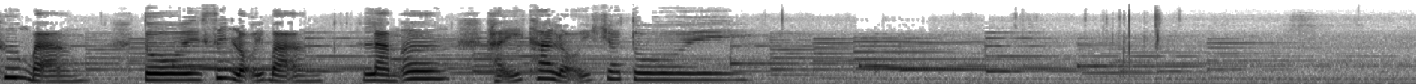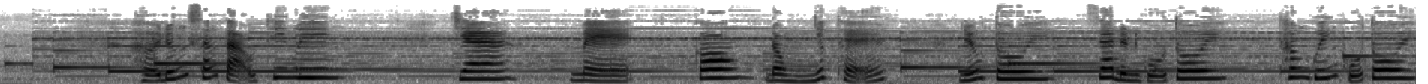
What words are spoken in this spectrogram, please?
thương bạn. Tôi xin lỗi bạn. Làm ơn, hãy tha lỗi cho tôi. Hỡi đứng sáng tạo thiên liêng, cha, mẹ, con đồng nhất thể. Nếu tôi, gia đình của tôi, thân quyến của tôi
